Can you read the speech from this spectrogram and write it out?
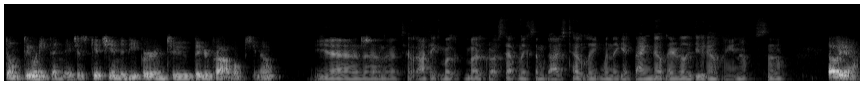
don't do anything. They just get you into deeper into bigger problems. You know. Yeah, no, no. Totally. I think motocross definitely. Some guys totally when they get banged up, they really do, don't they? You know. So. Oh yeah,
